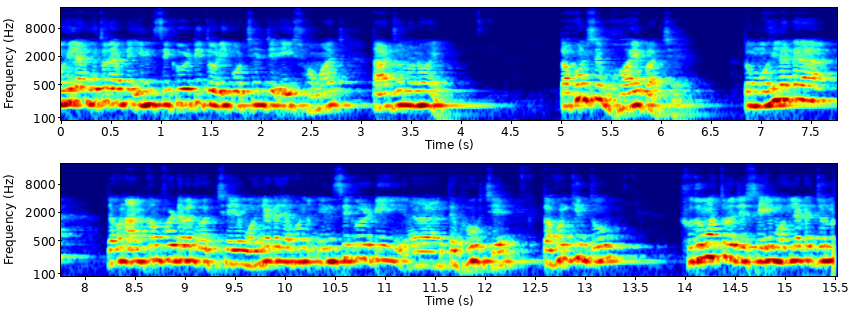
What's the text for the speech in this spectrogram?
মহিলার ভিতরে আপনি ইনসিকিউরিটি তৈরি করছেন যে এই সমাজ তার জন্য নয়। তখন সে ভয় পাচ্ছে। তো মহিলাটা যখন আনকমফোর্টেবল হচ্ছে, মহিলাটা যখন ইনসিকিউরিটি তে ভুগছে, তখন কিন্তু শুধুমাত্র যে সেই মহিলাটার জন্য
